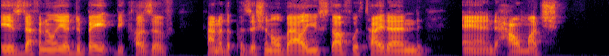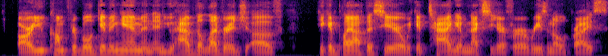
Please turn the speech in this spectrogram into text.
is definitely a debate because of kind of the positional value stuff with tight end and how much are you comfortable giving him and, and you have the leverage of he can play off this year we could tag him next year for a reasonable price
